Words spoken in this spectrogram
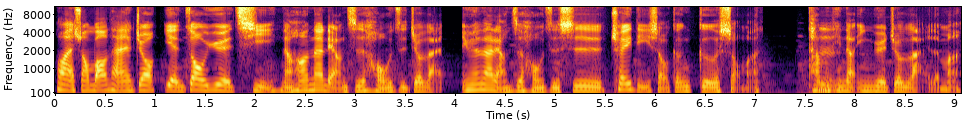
后来双胞胎就演奏乐器，然后那两只猴子就来，因为那两只猴子是吹笛手跟歌手嘛，他们听到音乐就来了嘛。嗯、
